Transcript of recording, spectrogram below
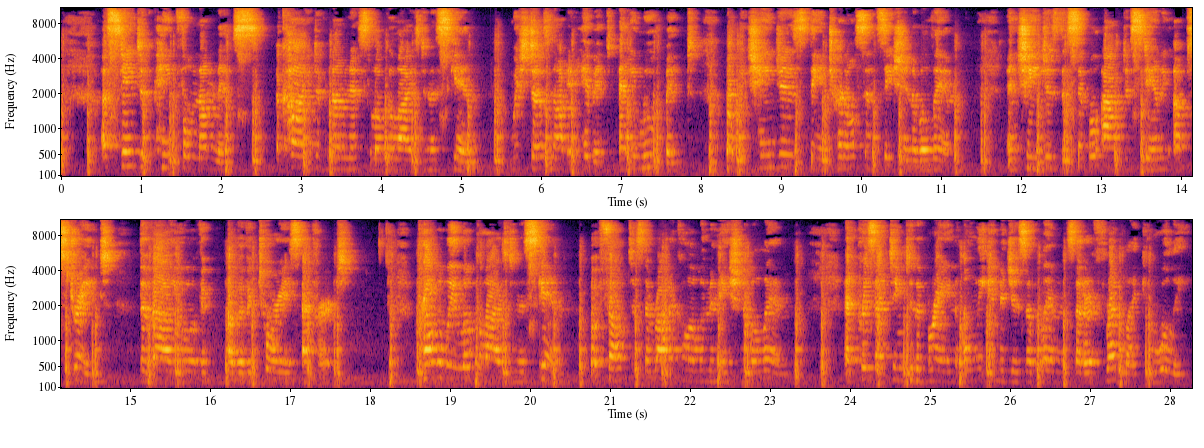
a state of painful numbness, a kind of numbness localized in the skin, which does not inhibit any movement, but which changes the internal sensation of a limb and changes the simple act of standing up straight, the value of, of a victorious effort probably localized in the skin, but felt as the radical elimination of a limb, and presenting to the brain only images of limbs that are thread-like and woolly,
